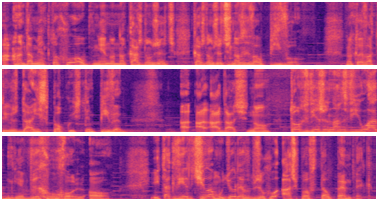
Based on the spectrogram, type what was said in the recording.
A Adam jak to chłop, nie? No na każdą rzecz, każdą rzecz nazywał piwo. No to Ewa, ty już daj spokój z tym piwem. A, a Adaś, no to zwierzę nazwij ładnie, wychuchol, o. I tak wierciła mu dziurę w brzuchu, aż powstał pępek.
